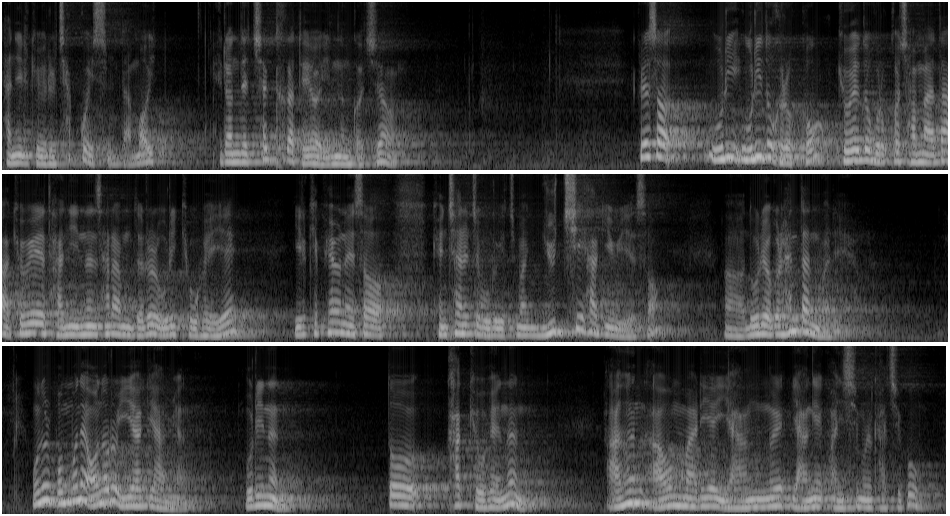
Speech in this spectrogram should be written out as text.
다닐 교회를 찾고 있습니다. 뭐 이런 데 체크가 되어 있는 거죠. 그래서 우리 우리도 그렇고 교회도 그렇고 저마다 교회에 다니는 사람들을 우리 교회에 이렇게 표현해서 괜찮을지 모르겠지만 유치하기 위해서 어, 노력을 한단 말이에요. 오늘 본문의 언어로 이야기하면 우리는 또 각 교회는 아흔 아홉 마리의 양을, 양에 관심을 가지고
